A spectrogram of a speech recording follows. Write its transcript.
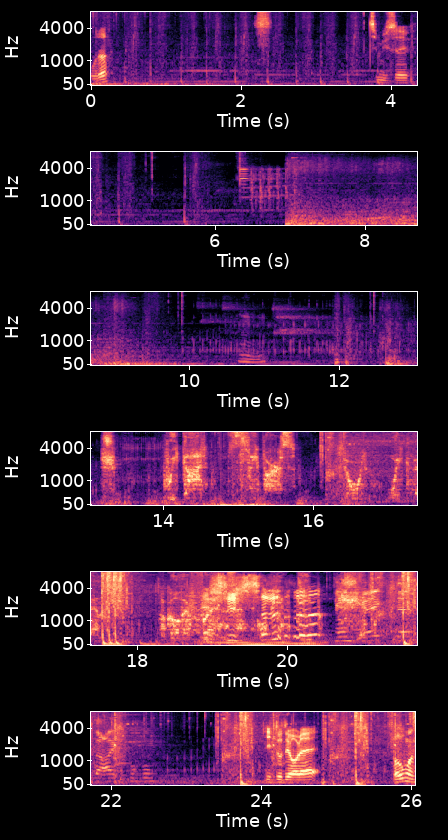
Oder? Ziemlich safe. Don't wake them, sag ich. Bum, bum. Ich tu die alle formen.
